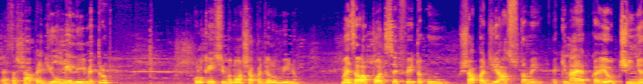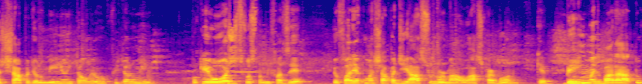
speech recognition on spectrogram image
Essa chapa é de 1 milímetro. Coloquei em cima de uma chapa de alumínio. Mas ela pode ser feita com chapa de aço também. É que na época eu tinha chapa de alumínio, então eu fiz de alumínio. Porque hoje, se fosse para mim fazer, eu faria com uma chapa de aço normal, aço carbono, que é bem mais barato.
